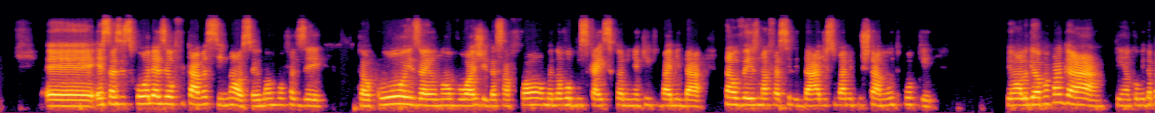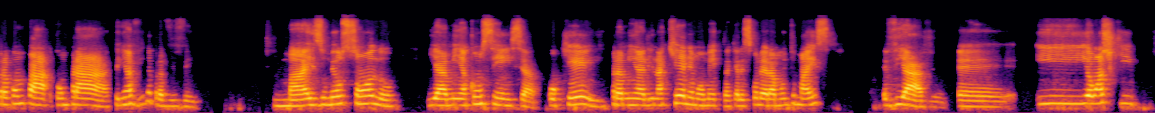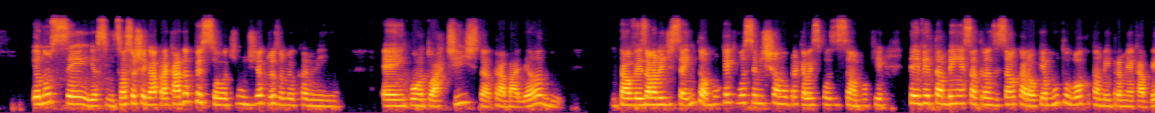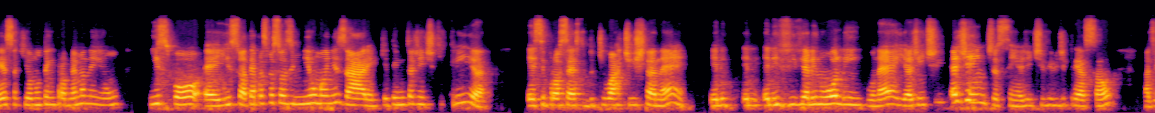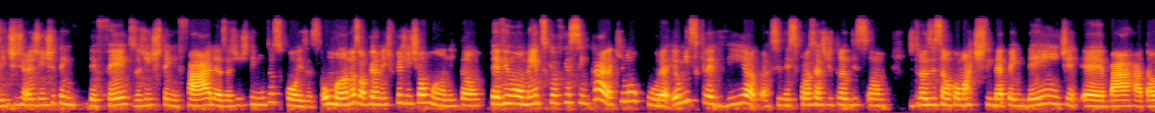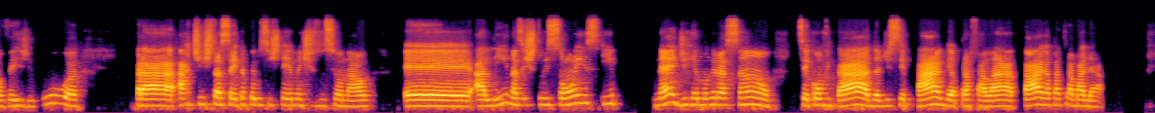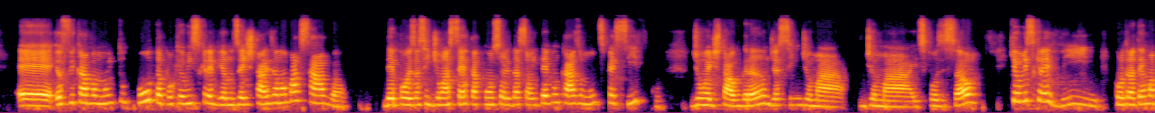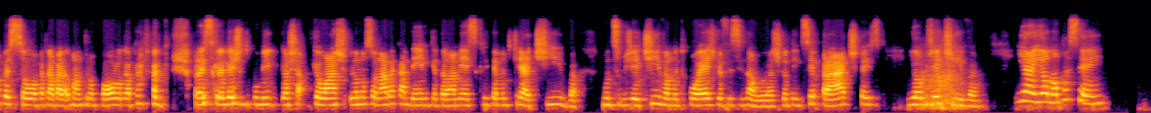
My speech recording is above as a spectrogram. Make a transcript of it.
é, essas escolhas eu ficava assim, nossa, eu não vou fazer tal coisa, eu não vou agir dessa forma, eu não vou buscar esse caminho aqui que vai me dar talvez uma facilidade, isso vai me custar muito, porque tem um aluguel para pagar, tem a comida para comprar, tem a vida para viver. Mas o meu sono e a minha consciência, ok, para mim ali naquele momento daquela escolha era muito mais viável. É, e eu acho que eu não sei, assim, só se eu chegar para cada pessoa que um dia cruzou meu caminho é, enquanto artista, trabalhando, e talvez ela me disse, então, por que, que você me chamou para aquela exposição? Porque teve também essa transição, Carol, que é muito louco também para minha cabeça, que eu não tenho problema nenhum expor é, isso até para as pessoas me humanizarem, porque tem muita gente que cria esse processo do que o artista, né, ele, ele, ele vive ali no Olimpo, né, e a gente é gente, assim, a gente vive de criação, a gente, a gente tem defeitos, a gente tem falhas, a gente tem muitas coisas. Humanas, obviamente, porque a gente é humano. Então, teve momentos que eu fiquei assim, cara, que loucura. Eu me inscrevia, assim, nesse processo de transição, de transição como artista independente, é, barra, talvez, de rua, para artista aceita pelo sistema institucional é, ali nas instituições e né, de remuneração, ser convidada, de ser paga para falar, paga para trabalhar é, eu ficava muito puta porque eu inscrevia nos editais e eu não passava. Depois, assim, de uma certa consolidação. E teve um caso muito específico de um edital grande, assim, de uma, de uma exposição, que eu me inscrevi, contratei uma pessoa para trabalhar, uma antropóloga para escrever junto comigo, porque eu, porque eu acho, eu não sou nada acadêmica, então a minha escrita é muito criativa, muito subjetiva, muito poética. Eu falei assim, não, eu acho que eu tenho que ser prática e objetiva. E aí eu não passei.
